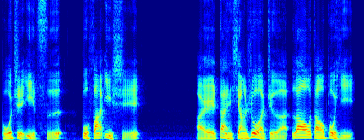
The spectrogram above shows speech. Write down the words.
不置一词，不发一矢。而但向弱者唠叨不已，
